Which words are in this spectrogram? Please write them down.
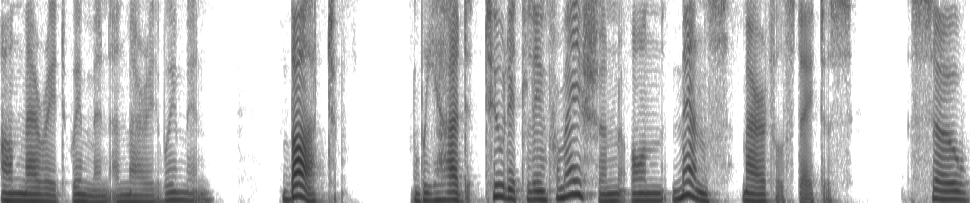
unmarried women and married women. But we had too little information on men's marital status. So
